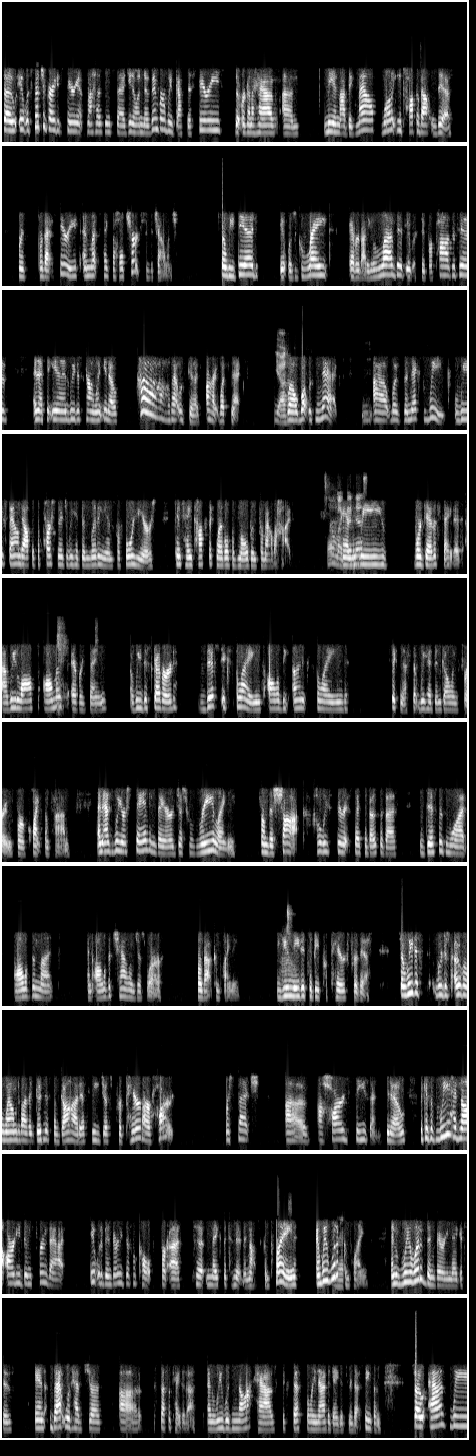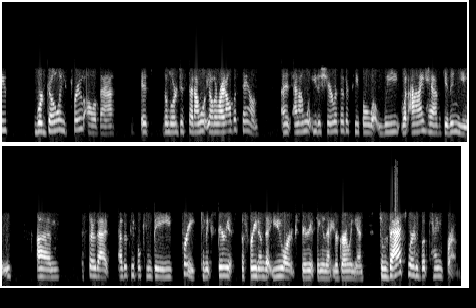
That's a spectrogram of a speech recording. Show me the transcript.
So it was such a great experience. My husband said, you know, in November, we've got this series that we're going to have um, me and my big mouth. Why don't you talk about this for, for that series and let's take the whole church to the challenge? So we did. It was great. Everybody loved it. It was super positive. And at the end, we just kind of went, you know, oh, that was good. All right, what's next? Yeah. Well, what was next uh, was the next week we found out that the parsonage we had been living in for four years contained toxic levels of mold and formaldehyde. Oh my and goodness! And we were devastated. Uh, we lost almost everything. We discovered this explains all of the unexplained sickness that we had been going through for quite some time. And as we are standing there just reeling from the shock, Holy Spirit said to both of us, this is what all of the months and all of the challenges were for about complaining. You needed to be prepared for this. So we just we're just overwhelmed by the goodness of God as He just prepared our hearts for such uh, a hard season, you know, because if we had not already been through that, it would have been very difficult for us to make the commitment not to complain, and we would have right. complained, and we would have been very negative, and that would have just uh, suffocated us, and we would not have successfully navigated through that season. So as we were going through all of that, it's the Lord just said, "I want y'all to write all this down, and, and I want you to share with other people what we, what I have given you." Um, so that other people can be free, can experience the freedom that you are experiencing and that you're growing in. So that's where the book came from.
